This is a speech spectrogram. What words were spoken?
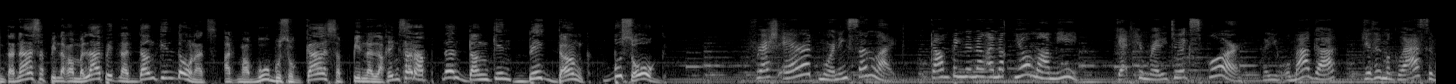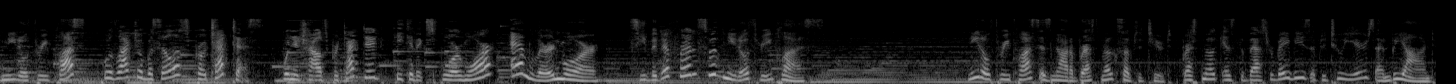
Punta na sa pinakamalapit na Dunkin' Donuts at mabubusog ka sa pinalaking sarap ng Dunkin' Big Dunk. Busog! Fresh air at morning sunlight. Camping na ng anak nyo, Mommy. Get him ready to explore. Ngayong umaga, give him a glass of Nido 3 Plus with Lactobacillus protectus. When your child's protected, he can explore more and learn more. See the difference with Nido 3 Plus. Nido 3 Plus is not a breast milk substitute. Breast milk is the best for babies up to 2 years and beyond.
